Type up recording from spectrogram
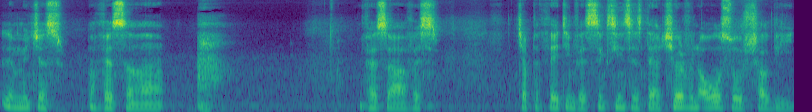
let me just verse uh, verse uh, verse chapter 13 verse 16 says their children also shall be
